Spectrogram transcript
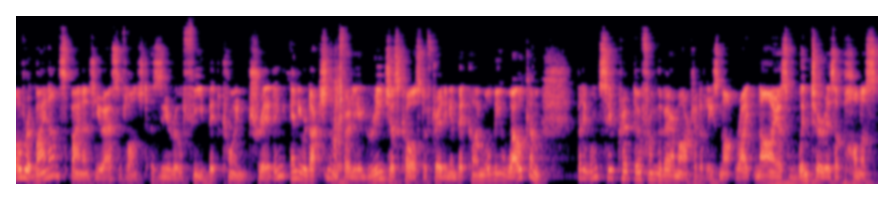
Over at Binance, Binance US have launched zero fee Bitcoin trading. Any reduction in the fairly egregious cost of trading in Bitcoin will be welcome but it won't save crypto from the bear market, at least not right now, as winter is upon us.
